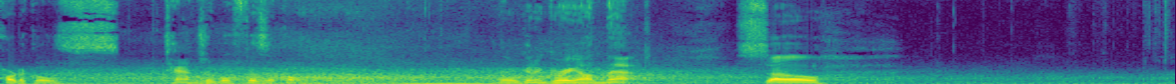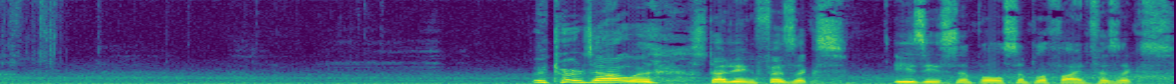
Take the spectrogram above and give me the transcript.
particles, tangible, physical. I think we can agree on that. So, it turns out with studying physics, easy, simple, simplified physics,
